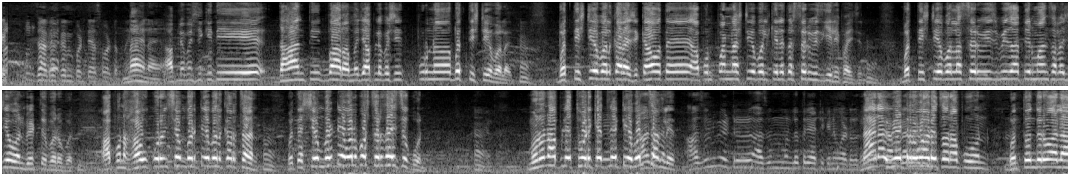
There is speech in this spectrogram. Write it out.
एक जागा कमी पडते असं वाटत नाही. नाही नाही. आपल्यापाशी किती दहा आणि ती बारा म्हणजे आपल्यापाशी पूर्ण बत्तीस टेबल आहेत. बत्तीस टेबल करायचे. काय होत आहे आपण पन्नास टेबल केले तर सर्व्हिस गेली पाहिजे. बत्तीस टेबलला सर्व्हिस बी जाते आणि माणसाला जेवण भेटते बरोबर. आपण हाव करून शंभर टेबल करचान पण त्या शंभर टेबल बसतर जायचं कोण? हा. म्हणून आपले थोडक्यातले टेबल चांगले आहेत. अजून वेटर अजून म्हणलं तर या ठिकाणी वाढवलं नाही ना वेटर वाढवतो ना आपण. पण तंदुरवाला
